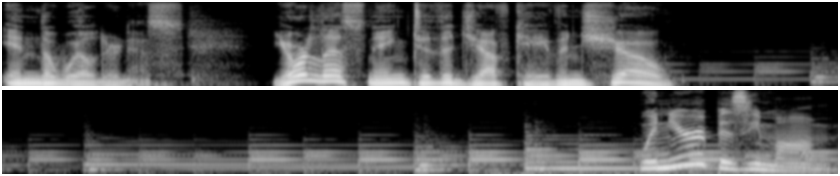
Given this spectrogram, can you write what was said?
in the wilderness. You're listening to the Jeff Cavins Show. When you're a busy mom,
